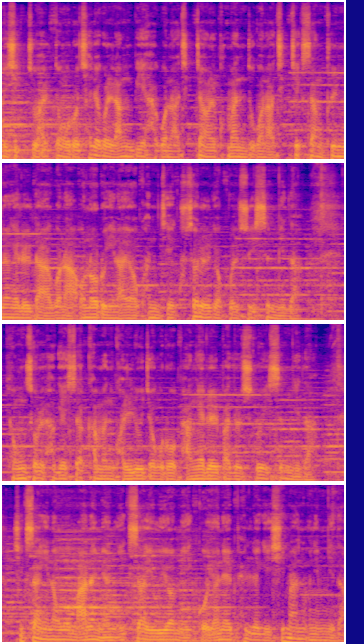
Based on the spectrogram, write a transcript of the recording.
의식주 활동으로 체력을 낭비하거나 직장을 그만두거나 직책상 불명예를 당하거나 언어로 인하여 관제 구설을 겪을 수 있습니다. 경솔하게 시작하면 관료적으로 방해를 받을 수도 있습니다. 식상이 너무 많으면 익사의 위험이 있고 연애 편력이 심한 운입니다.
